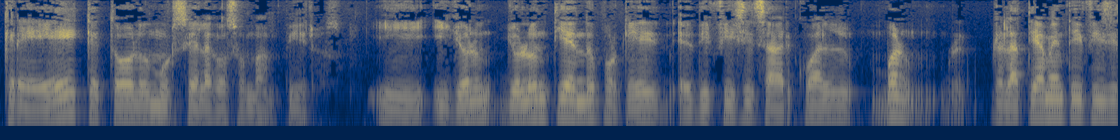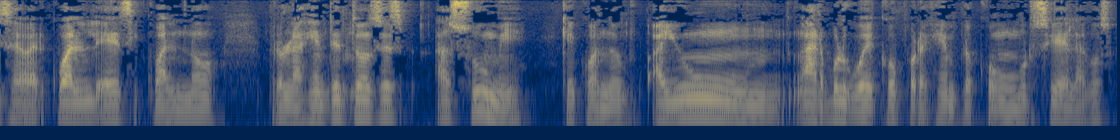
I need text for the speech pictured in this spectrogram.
cree que todos los murciélagos son vampiros. Y, y yo, yo lo entiendo porque es difícil saber cuál, bueno, relativamente difícil saber cuál es y cuál no. Pero la gente entonces asume que cuando hay un árbol hueco, por ejemplo, con murciélagos,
